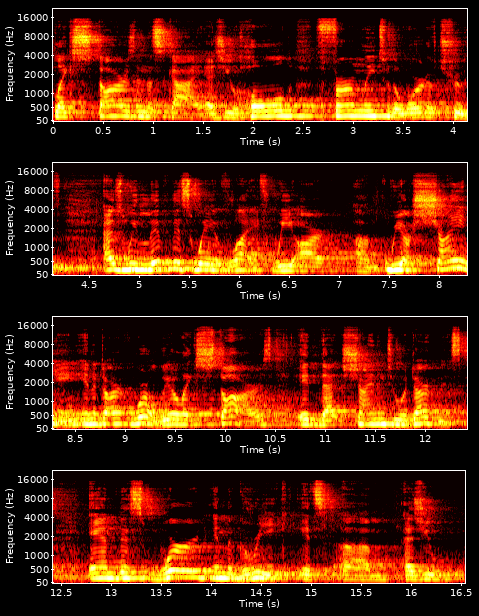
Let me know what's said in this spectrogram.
like stars in the sky as you hold firmly to the word of truth. As we live this way of life, we are um, we are shining in a dark world. We are like stars that shine into a darkness. And this word in the Greek, it's um, as you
